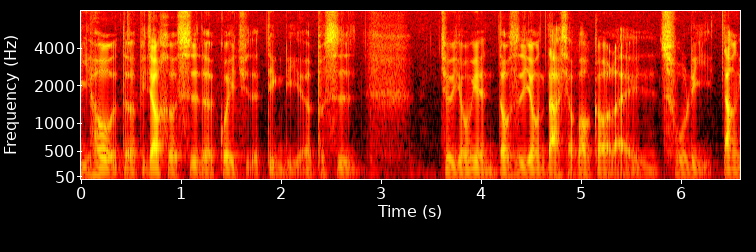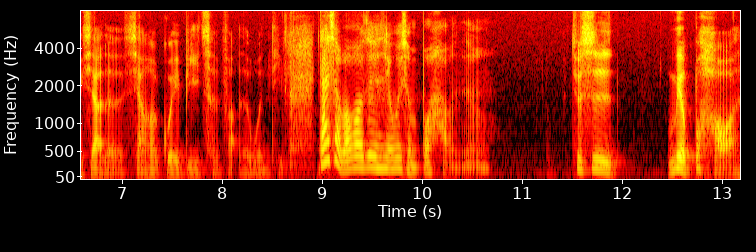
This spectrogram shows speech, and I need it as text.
以后的比较合适的规矩的定理，而不是就永远都是用打小报告来处理当下的想要规避惩罚的问题。打小报告这件事情为什么不好呢？就是没有不好啊，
